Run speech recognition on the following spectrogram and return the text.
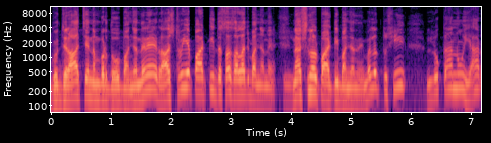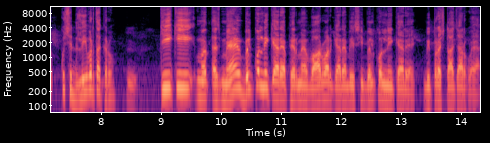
ਗੁਜਰਾਤ 'ਚ ਨੰਬਰ 2 ਬਣ ਜਾਂਦੇ ਨੇ ਰਾਸ਼ਟਰੀ ਪਾਰਟੀ 10 ਸਾਲਾਂ 'ਚ ਬਣ ਜਾਂਦੇ ਨੇ ਨੈਸ਼ਨਲ ਪਾਰਟੀ ਬਣ ਜਾਂਦੇ ਨੇ। ਮਤਲਬ ਤੁਸੀਂ ਲੋਕਾਂ ਨੂੰ ਯਾਰ ਕੁਝ ਡਿਲੀਵਰ ਤਾਂ ਕਰੋ। ਕੀ ਕੀ ਮ- ਬਿਲਕੁਲ ਨਹੀਂ ਕਹਿ ਰਿਹਾ ਫਿਰ ਮੈਂ ਵਾਰ-ਵਾਰ ਕਹਿ ਰਿਹਾ ਵੀ ਅਸੀਂ ਬਿਲਕੁਲ ਨਹੀਂ ਕਹਿ ਰਹੇ ਵੀ ਭ੍ਰਸ਼ਟਾਚਾਰ ਹੋਇਆ।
